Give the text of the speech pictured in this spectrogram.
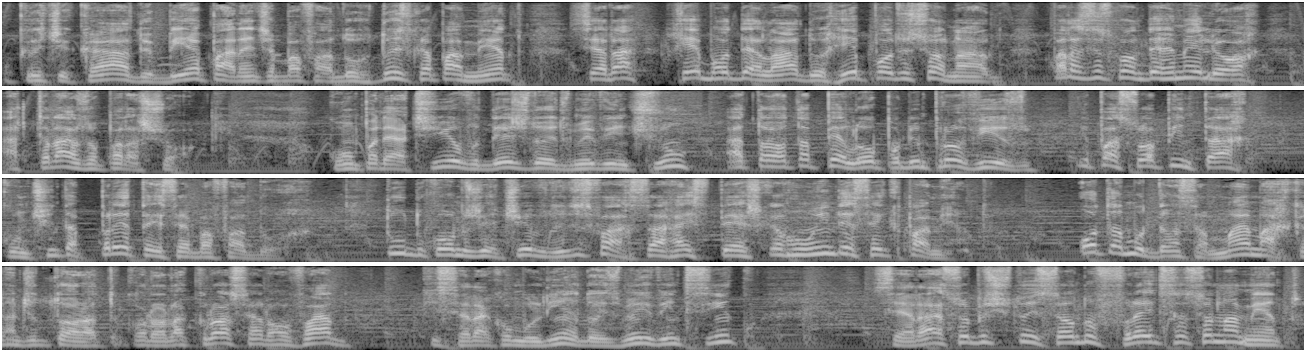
O criticado e bem aparente abafador do escapamento será remodelado e reposicionado para se esconder melhor atrás do para-choque. Com o paliativo, desde 2021, a Toyota apelou para o improviso e passou a pintar com tinta preta esse abafador. Tudo com o objetivo de disfarçar a estética ruim desse equipamento. Outra mudança mais marcante do Toyota Corolla Cross renovado, que será como linha 2025, será a substituição do freio de estacionamento.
